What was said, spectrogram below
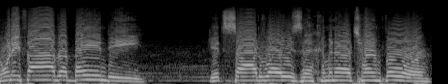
25 of Bandy gets sideways uh, coming out of turn four.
